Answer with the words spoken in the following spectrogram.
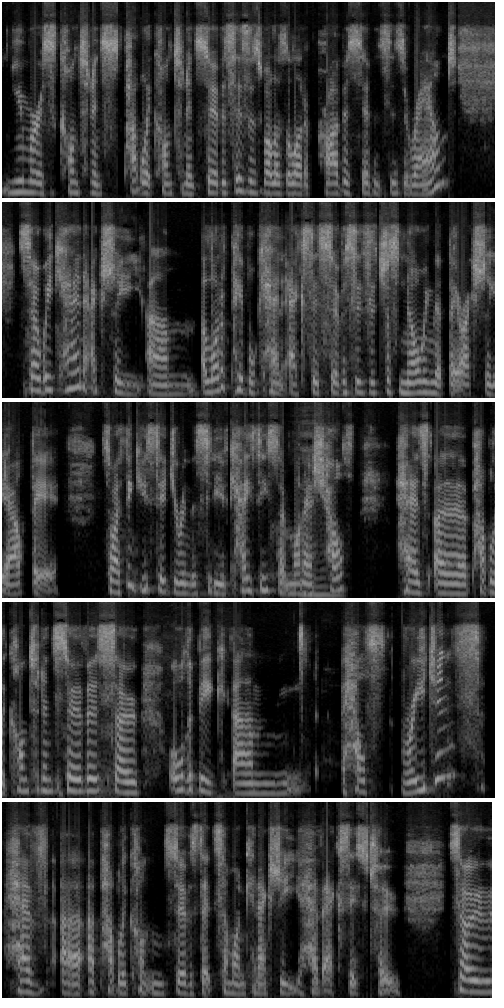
numerous continence, public continence services, as well as a lot of private services around. So we can actually, um, a lot of people can access services. It's just knowing that they're actually out there. So I think you said you're in the city of Casey, so Monash mm. Health has a public continence service. So all the big um, health regions have a, a, public continence service that someone can actually have access to. So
